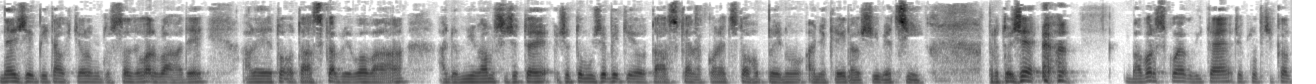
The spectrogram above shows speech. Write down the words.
ne, že by tam chtělo dosazovat vlády, ale je to otázka vlivová a domnívám se, že to, je, že to může být i otázka nakonec toho plynu a některých dalších věcí. Protože Bavorsko, jak víte, řeknu příklad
